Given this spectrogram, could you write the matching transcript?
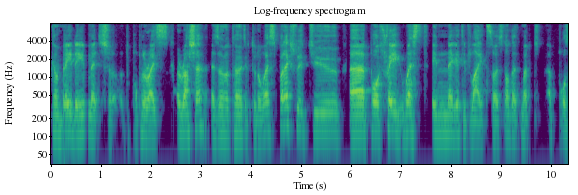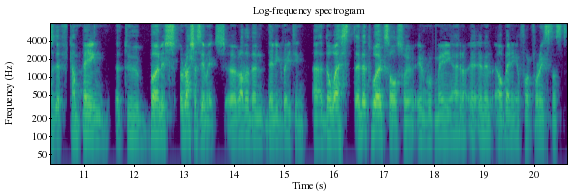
convey the image to popularize Russia as an alternative to the West, but actually to uh, portray West in negative light. So it's not that much a positive campaign uh, to burnish Russia's image uh, rather than denigrating uh, the West. And that works also in Romania and in Albania, for, for instance,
